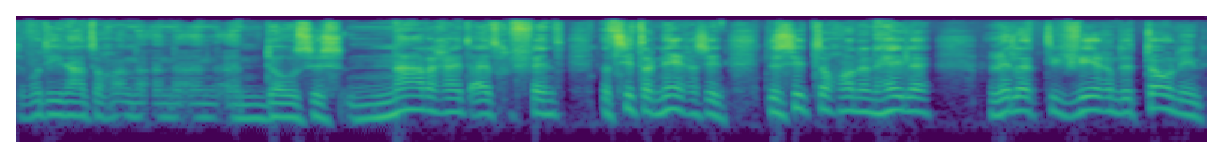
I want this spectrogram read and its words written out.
er wordt hier nou toch een, een, een, een dosis nadigheid uitgevent. Dat zit er nergens in. Er zit toch wel een hele relativerende toon in.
